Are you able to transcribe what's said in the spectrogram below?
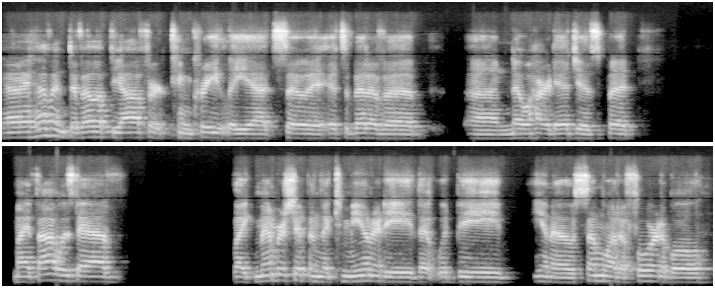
I haven't developed the offer concretely yet, so it's a bit of a uh, no hard edges. But my thought was to have like membership in the community that would be, you know, somewhat affordable.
